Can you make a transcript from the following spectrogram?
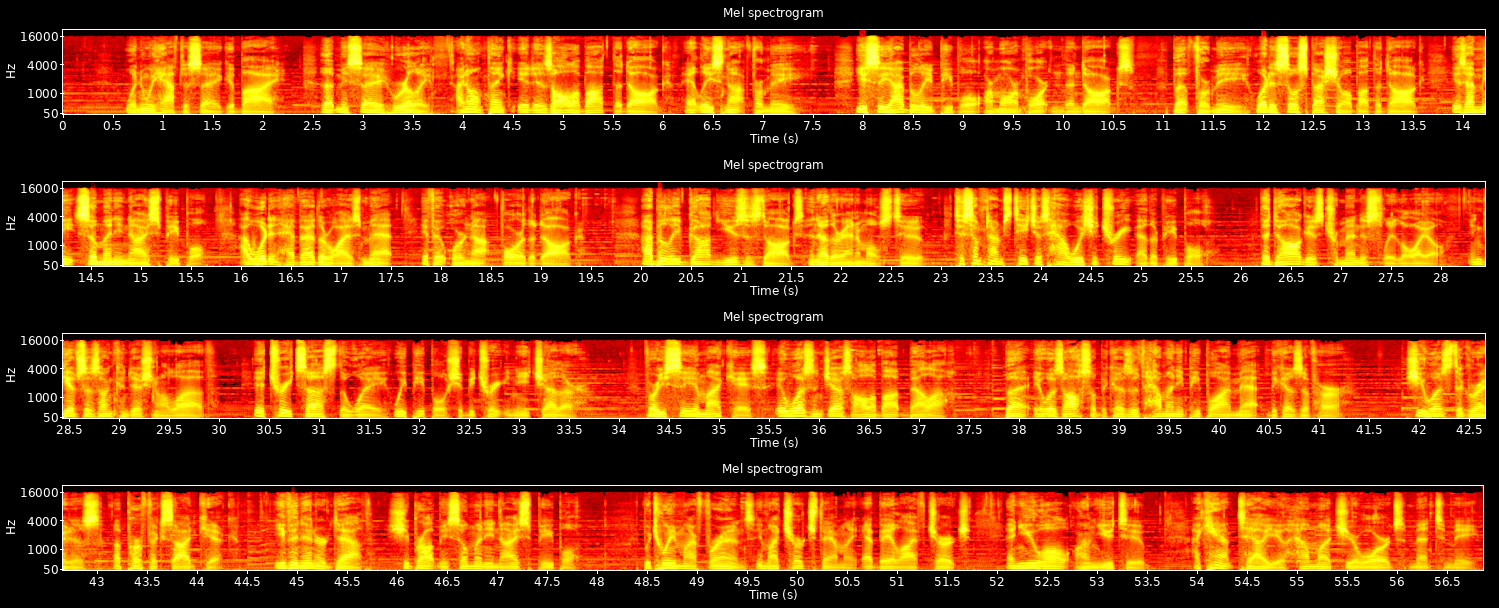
When we have to say goodbye. Let me say, really, I don't think it is all about the dog, at least not for me. You see, I believe people are more important than dogs. But for me, what is so special about the dog is I meet so many nice people I wouldn't have otherwise met if it were not for the dog. I believe God uses dogs and other animals too to sometimes teach us how we should treat other people. The dog is tremendously loyal and gives us unconditional love. It treats us the way we people should be treating each other. For you see, in my case, it wasn't just all about Bella, but it was also because of how many people I met because of her. She was the greatest, a perfect sidekick. Even in her death, she brought me so many nice people. Between my friends in my church family at Bay Life Church and you all on YouTube, I can't tell you how much your words meant to me.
